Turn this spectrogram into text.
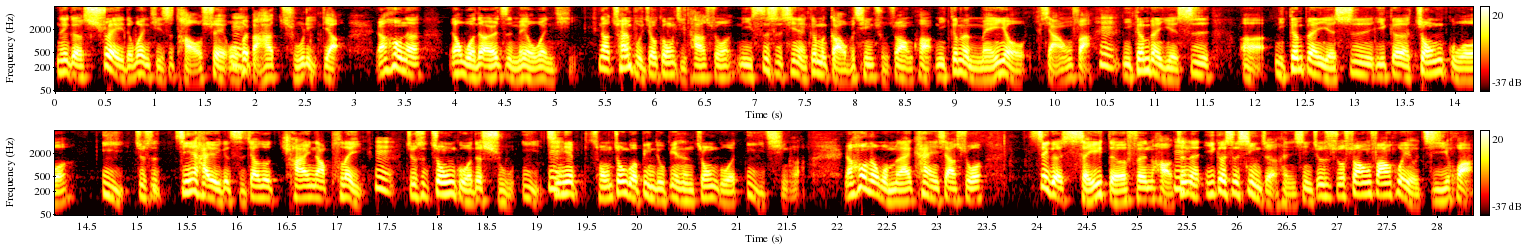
那个税的问题是逃税，我会把它处理掉。然后呢，然后我的儿子没有问题。那川普就攻击他说：“你四十七年根本搞不清楚状况，你根本没有想法，你根本也是呃，你根本也是一个中国疫，就是今天还有一个词叫做 China Plague，嗯，就是中国的鼠疫。今天从中国病毒变成中国疫情了。然后呢，我们来看一下说这个谁得分？哈，真的一个是信者恒信，就是说双方会有激化。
